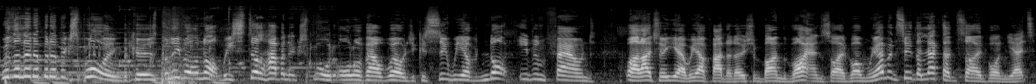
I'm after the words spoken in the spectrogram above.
with a little bit of exploring because believe it or not, we still haven't explored all of our world. You can see we have not even found, well actually yeah, we have found an ocean biome, the right hand side one. We haven't seen the left hand side one yet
